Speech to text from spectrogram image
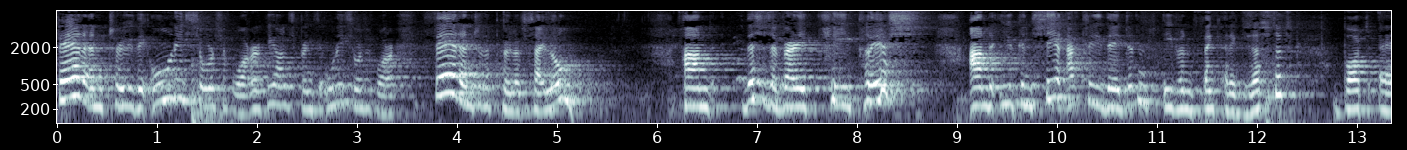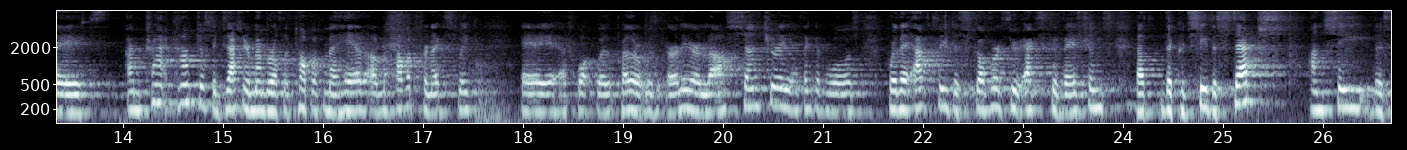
fed into the only source of water, Gihon Springs, the only source of water, fed into the pool of Siloam. And this is a very key place and you can see it actually, they didn't even think it existed, but uh, I'm I can't just exactly remember off the top of my head. I'll have it for next week. Uh, at what, whether it was earlier last century, I think it was, where they actually discovered through excavations that they could see the steps and see this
